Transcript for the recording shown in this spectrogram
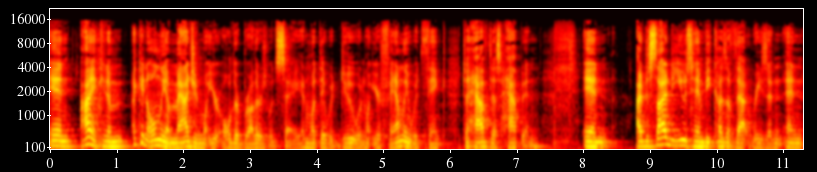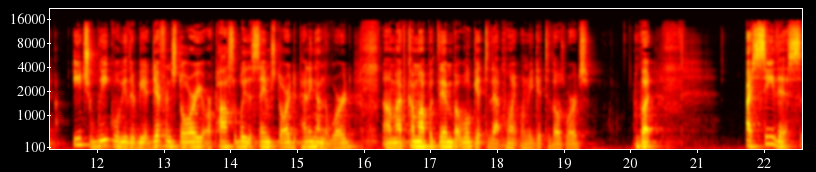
And I can I can only imagine what your older brothers would say and what they would do and what your family would think to have this happen. And I've decided to use him because of that reason. And each week will either be a different story or possibly the same story, depending on the word. Um, I've come up with them, but we'll get to that point when we get to those words. But I see this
